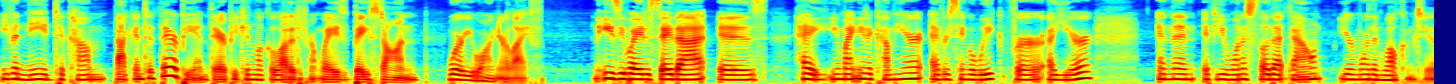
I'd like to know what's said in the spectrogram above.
even need to come back into therapy. And therapy can look a lot of different ways based on where you are in your life. An easy way to say that is hey, you might need to come here every single week for a year. And then if you want to slow that down, you're more than welcome to.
